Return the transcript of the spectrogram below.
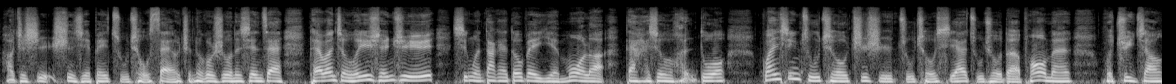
好，这是世界杯足球赛。我只能够说呢，现在台湾九合一选举新闻大概都被淹没了，但还是有很多关心足球、支持足球、喜爱足球的朋友们会聚焦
